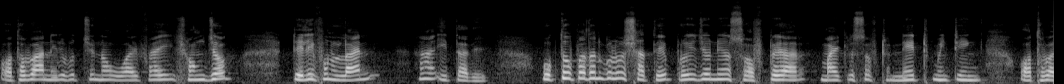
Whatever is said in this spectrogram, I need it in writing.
অথবা নিরবচ্ছিন্ন ওয়াইফাই সংযোগ টেলিফোন লাইন হ্যাঁ ইত্যাদি। উক্ত উপাদানগুলোর সাথে প্রয়োজনীয় সফটওয়্যার মাইক্রোসফট নেট মিটিং অথবা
